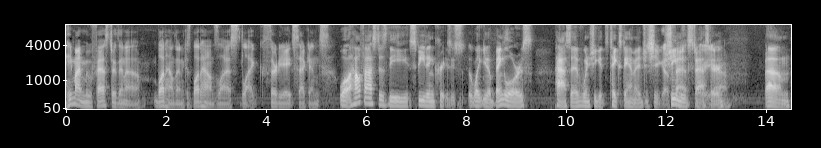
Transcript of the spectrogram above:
he might move faster than a bloodhound then, because bloodhounds last like 38 seconds. Well, how fast is the speed increase? Like you know, Bangalore's passive when she gets takes damage. She goes. She faster, moves faster. yeah. Um,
